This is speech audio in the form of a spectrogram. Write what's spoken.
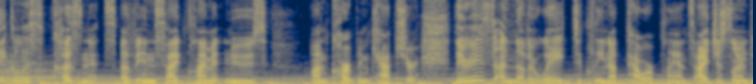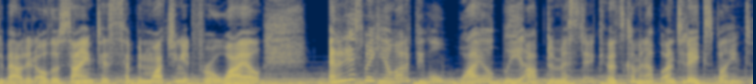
Nicholas Kusnetz of Inside Climate News on carbon capture. There is another way to clean up power plants. I just learned about it, although scientists have been watching it for a while. And it is making a lot of people wildly optimistic. That's coming up on Today Explained.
